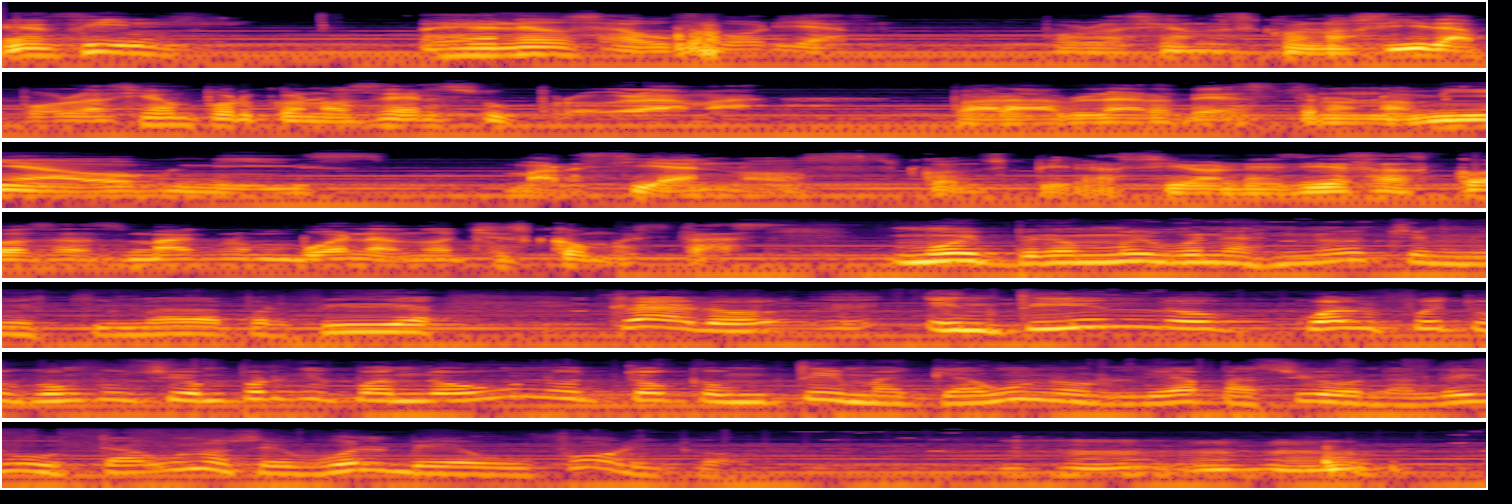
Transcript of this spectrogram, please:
En fin, bienvenidos a Euforia, población desconocida, población por conocer su programa para hablar de astronomía, ovnis, marcianos, conspiraciones y esas cosas. Magnum, buenas noches, ¿cómo estás? Muy, pero muy buenas noches, mi estimada Perfidia. Claro, eh, entiendo cuál fue tu confusión, porque cuando uno toca un tema que a uno le apasiona, le gusta, uno se vuelve eufórico.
